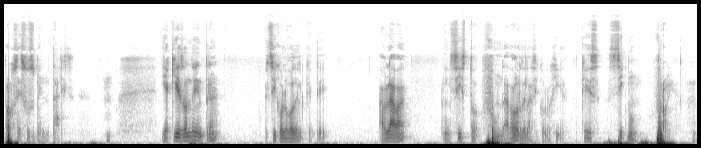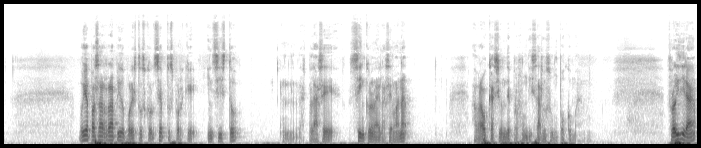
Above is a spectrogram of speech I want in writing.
procesos mentales. Y aquí es donde entra el psicólogo del que te hablaba, insisto, fundador de la psicología, que es Sigmund Freud. Voy a pasar rápido por estos conceptos porque, insisto, en la clase síncrona de la semana habrá ocasión de profundizarlos un poco más. Freud dirá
